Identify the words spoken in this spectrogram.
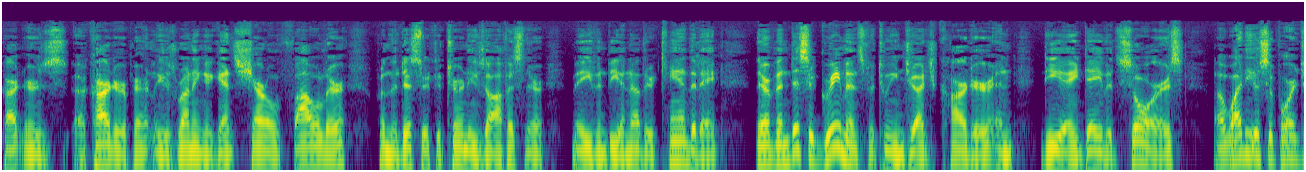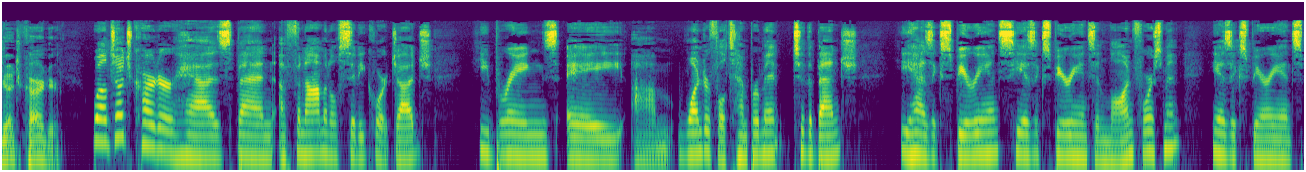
Carter's, uh, Carter apparently is running against Cheryl Fowler from the district attorney's office. There may even be another candidate. There have been disagreements between Judge Carter and DA David Soares. Uh, why do you support Judge Carter? Well, Judge Carter has been a phenomenal city court judge. He brings a um, wonderful temperament to the bench. He has experience. He has experience in law enforcement. He has experience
